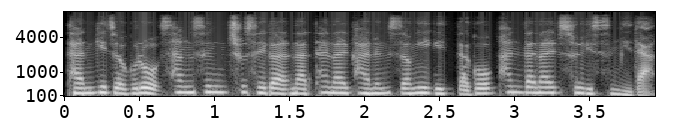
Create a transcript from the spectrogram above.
단기적으로 상승 추세가 나타날 가능성이 있다고 판단할 수 있습니다.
